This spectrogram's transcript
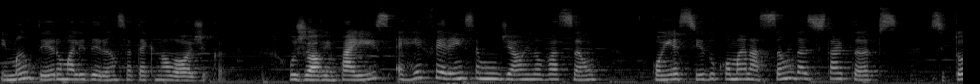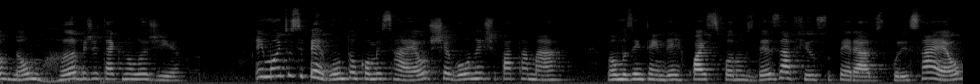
e manter uma liderança tecnológica. O jovem país é referência mundial em inovação, conhecido como a nação das startups, se tornou um hub de tecnologia. E muitos se perguntam como Israel chegou neste patamar. Vamos entender quais foram os desafios superados por Israel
